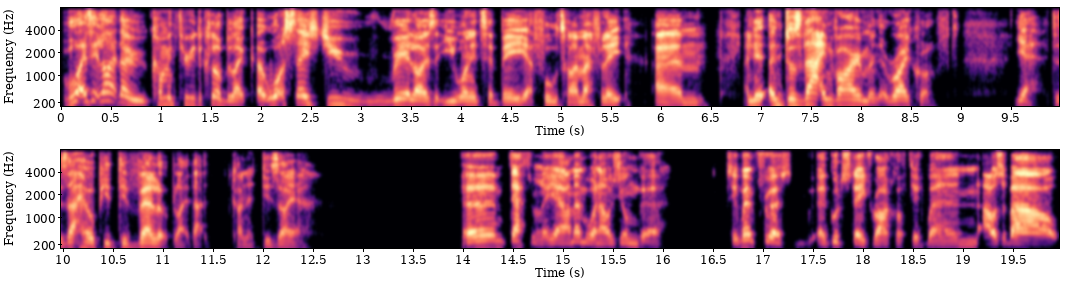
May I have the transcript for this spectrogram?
what is it like though coming through the club? Like, at what stage do you realise that you wanted to be a full time athlete? Um, and and does that environment at Rycroft, yeah, does that help you develop like that kind of desire? Um, definitely, yeah. I remember when I was younger. So it went through a, a good stage Rycroft did when I was about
